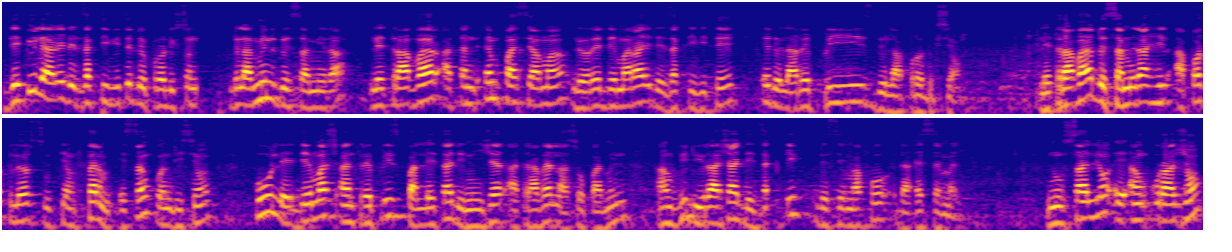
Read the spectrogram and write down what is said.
Depuis l'arrêt des activités de production de la mine de Samira, les travailleurs attendent impatiemment le redémarrage des activités et de la reprise de la production. Les travailleurs de Samira Hill apportent leur soutien ferme et sans condition pour les démarches entreprises par l'État du Niger à travers la SOPAMINE en vue du rachat des actifs de Semafo dans SML. Nous saluons et encourageons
